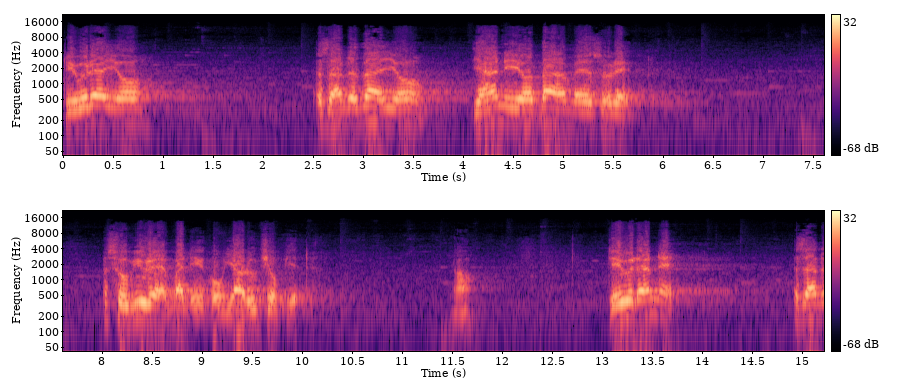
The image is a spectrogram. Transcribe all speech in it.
ဒေဝရယောအသတတယောယဟန်နေယောတတ်မယ်ဆိုတဲ့အဆိုပြုတဲ့အမတ်တွေအကုန်ယာရုဖြုတ်ပြစ်တယ်နော်ဒေဝရနဲ့အသတ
